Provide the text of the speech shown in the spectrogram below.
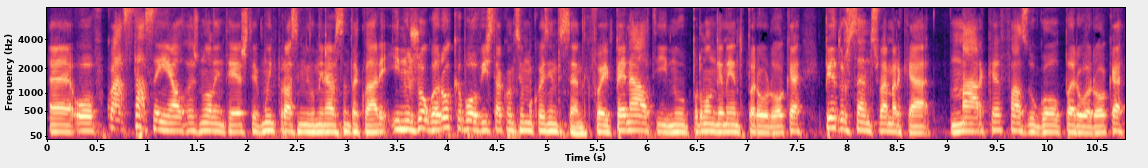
eh, houve quase taça em Elvas no Alentejo, esteve muito próximo de eliminar o Santa Clara. E no jogo Aroca Boa Vista aconteceu uma coisa interessante, que foi penalti no prolongamento para o Aroca. Pedro Santos vai marcar, marca, faz o gol para o Aroca,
